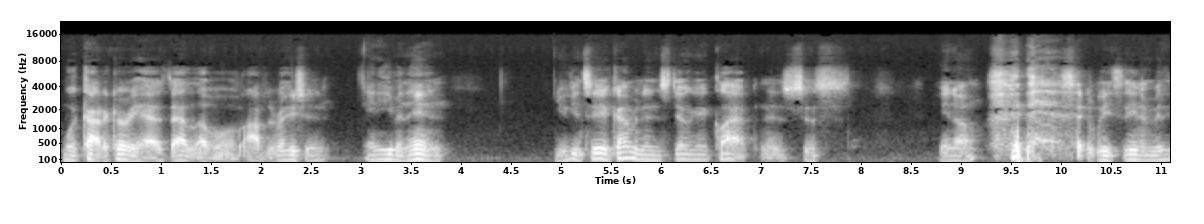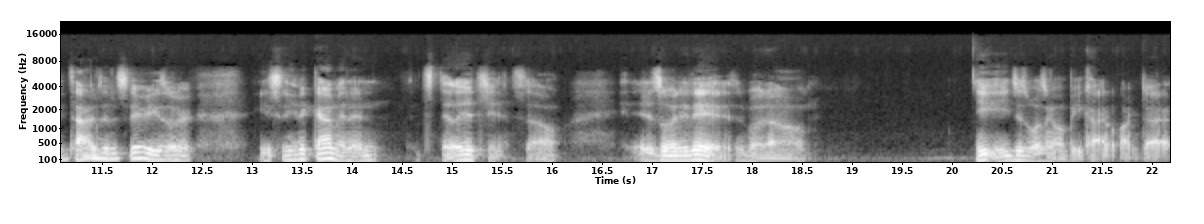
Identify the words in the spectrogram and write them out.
what Katakuri has, that level of observation, and even then, you can see it coming and still get clapped. And it's just you know, we've seen it many times in the series where you've seen it coming and it still you. So it is what it is. But um, he he just wasn't gonna beat Kaido like that.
